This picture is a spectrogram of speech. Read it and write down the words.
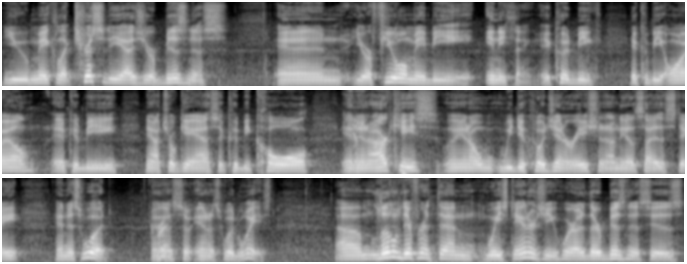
you make electricity as your business, and your fuel may be anything. It could be it could be oil, it could be natural gas, it could be coal. And in our case, you know, we do cogeneration on the other side of the state, and it's wood, and it's, and it's wood waste. Um, little different than waste energy, where their business is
